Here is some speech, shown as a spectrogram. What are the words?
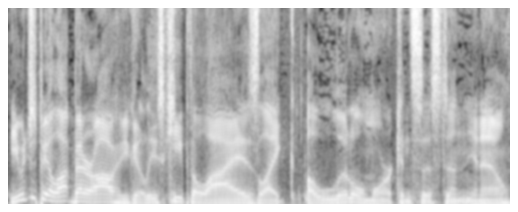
you would just be a lot better off if you could at least keep the lies like a little more consistent, you know?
